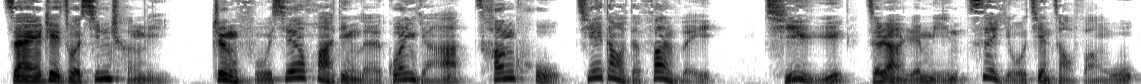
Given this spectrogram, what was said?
在这座新城里。政府先划定了官衙、仓库、街道的范围，其余则让人民自由建造房屋。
